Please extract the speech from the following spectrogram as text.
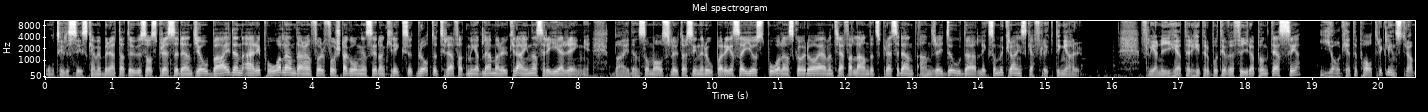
Och till sist kan vi berätta att USAs president Joe Biden är i Polen där han för första gången sedan krigsutbrottet träffat medlemmar i Ukrainas regering. Biden som avslutar sin Europaresa i just Polen ska idag även träffa landets president Andrzej Duda liksom ukrainska flyktingar. Fler nyheter hittar du på TV4.se. Jag heter Patrik Lindström.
